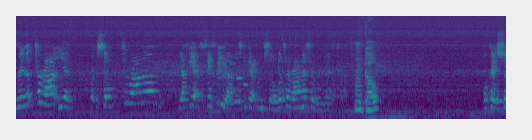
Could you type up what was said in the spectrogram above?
Runic Tarana, yeah. Silver Tarana, you have to get 50 levels to get from Silver Tirana to Runic. Mm, okay. Okay, so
